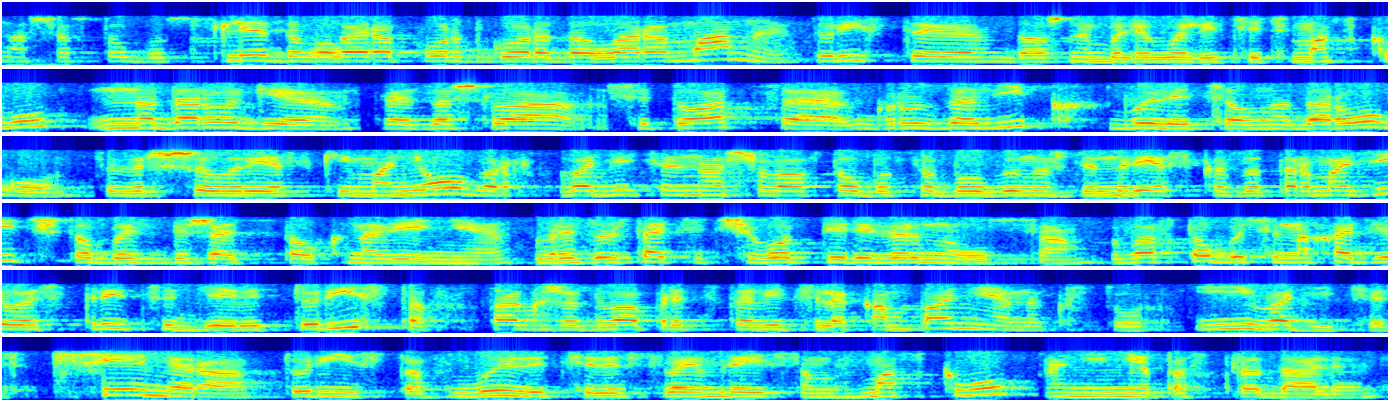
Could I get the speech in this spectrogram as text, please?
Наш автобус следовал в аэропорт города Лароманы. Туристы должны были вылететь в Москву. На дороге произошла ситуация. Грузовик вылетел на дорогу, совершил резкий маневр. Водитель нашего автобуса был вынужден резко затормозить, чтобы избежать столкновения, в результате чего перевернулся. В автобусе находилось 39 туристов, также два представителя компании «Анекстур» и водитель. Семеро туристов вылетели своим рейсом в Москву, они не пострадали.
